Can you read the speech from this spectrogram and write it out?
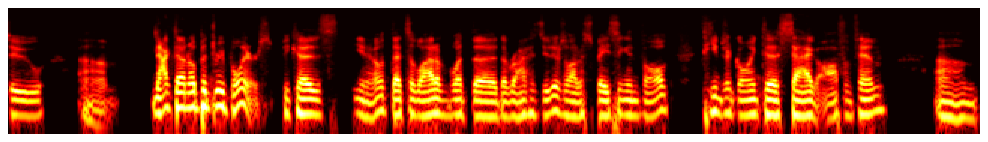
to um, knock down open three pointers because you know that's a lot of what the the Rockets do. There's a lot of spacing involved. Teams are going to sag off of him um,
